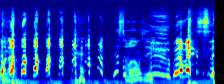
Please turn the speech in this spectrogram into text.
洛南，那 什么东西？没有没事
